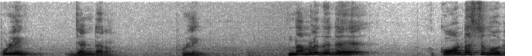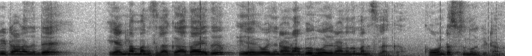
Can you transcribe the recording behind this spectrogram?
പുള്ളിങ് ജെൻഡർ പുള്ളിങ് നമ്മളിതിന്റെ കോണ്ടസ്റ്റ് നോക്കിയിട്ടാണ് അതിന്റെ എണ്ണം മനസ്സിലാക്കുക. അതായത് ഏകവചനാണോ ബഹുവചനാണോ എന്ന് മനസ്സിലാക്കുക. കോണ്ടസ്റ്റ് നോക്കിയിട്ടാണ്.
